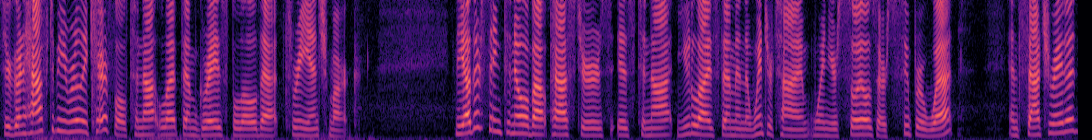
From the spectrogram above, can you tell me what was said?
So you're going to have to be really careful to not let them graze below that three inch mark. The other thing to know about pastures is to not utilize them in the wintertime when your soils are super wet and saturated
